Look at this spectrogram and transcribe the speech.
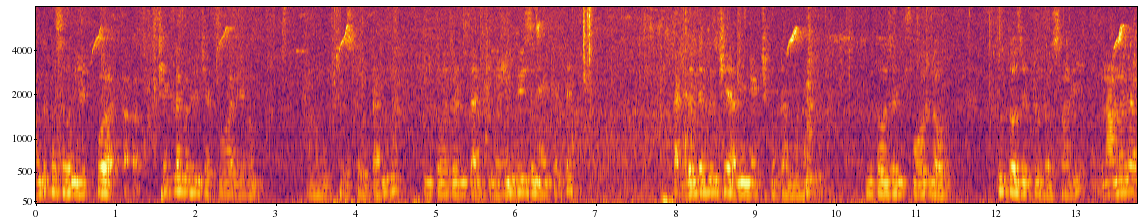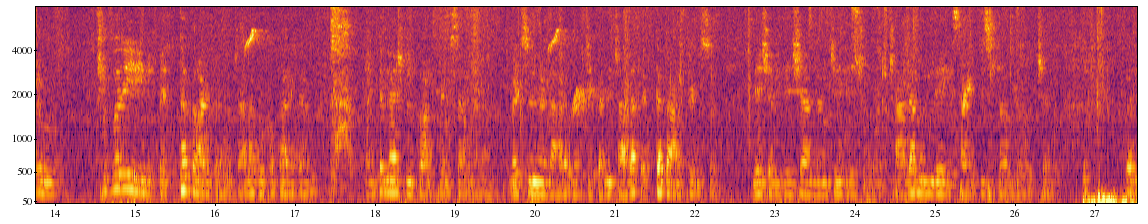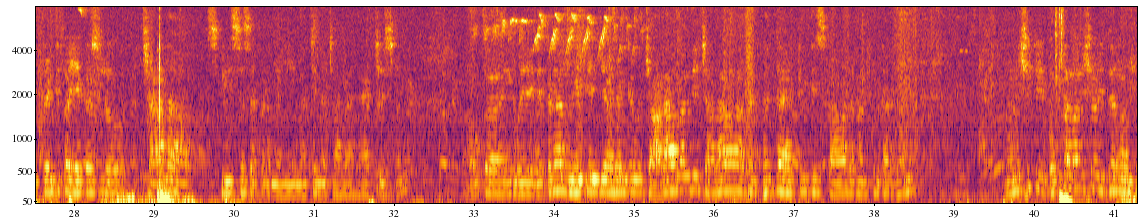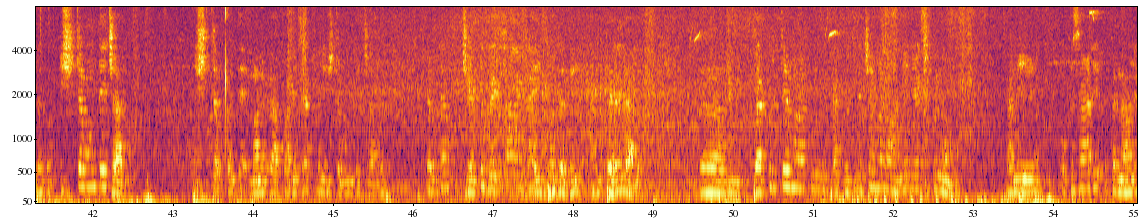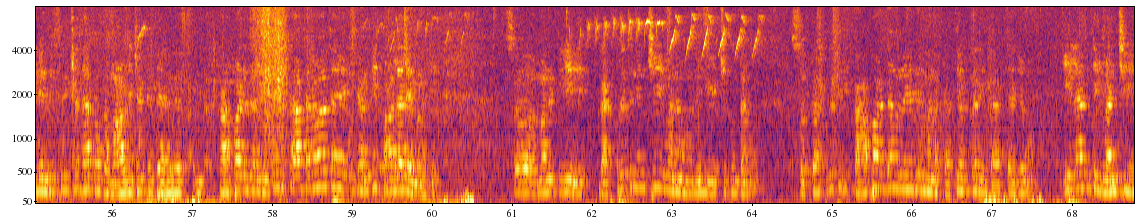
అందుకోసం ఎక్కువ చెట్ల గురించి ఎక్కువ నేను చూస్తూ ఉంటాను. టూ థౌజండ్ దానికి మెయిన్ రీజన్ ఏంటంటే తల్లిదండ్రుల నుంచి అన్నీ నేర్చుకుంటాం మనం. టూ థౌజండ్ ఫోర్లో టూ థౌజండ్ టూలో సారీ నాన్నగారు చివరి పెద్ద కార్యక్రమం చాలా గొప్ప కార్యక్రమం. ఇంటర్నేషనల్ కాన్ఫరెన్స్ అని మెడిసిన్ అండ్ ఆరోగ్యటిక్ అని చాలా పెద్ద కాన్ఫరెన్స్ దేశ విదేశాల నుంచి దేశం చాలామంది సైంటిస్టులు అందరూ వచ్చారు. కొన్ని ట్వంటీ ఫైవ్ ఏకర్స్లో చాలా స్పీసెస్ అక్కడ మేము ఈ మధ్యన చాలా యాడ్ చేసినాం. ఒక ఇరవై ఐదు ఎకరాలు మెయింటైన్ చేయాలంటే చాలామంది చాలా పెద్ద పెద్ద యాక్టివిటీస్ కావాలని అనుకుంటారు కానీ మనిషికి ఒక్క మనిషి ఇద్దరు మనుషులకు ఇష్టం ఉంటే చాలు. ఇష్టం అంటే మనకు ఆ పని పట్ల ఇష్టం ఉంటే చాలు. తర్వాత చెట్టు పెట్టాలంటే అయిపోతుంది అది పెరగాలి. ప్రకృతి ప్రకృతే మనకు ప్రకృతి నుంచే మనం అన్నీ నేర్చుకున్నాము. కానీ ఒకసారి ఒక నాలుగైదు ఫీట్ల దాకా ఒక మామిడి చెట్టు కాపాడగలుగుతుంది కాపాడగలిగితే ఆ తర్వాత ఇంక అన్నీ పాలలే మనకి. సో మనకి ప్రకృతి నుంచి మనం అన్ని నేర్చుకుంటాము. సో ప్రకృతిని కాపాడడం అనేది మన ప్రతి ఒక్కరి కర్తవ్యం. ఇలాంటి మంచి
